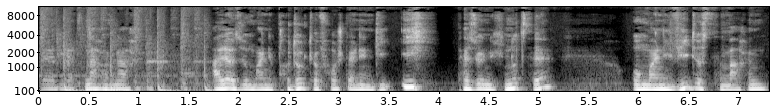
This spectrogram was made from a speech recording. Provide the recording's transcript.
Ich werde jetzt nach und nach alle so meine Produkte vorstellen, die ich persönlich nutze, um meine Videos zu machen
